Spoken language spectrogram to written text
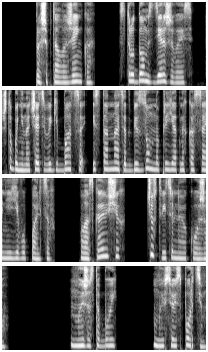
– прошептала Женька, с трудом сдерживаясь, чтобы не начать выгибаться и стонать от безумно приятных касаний его пальцев, ласкающих чувствительную кожу. «Мы же с тобой... Мы все испортим.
